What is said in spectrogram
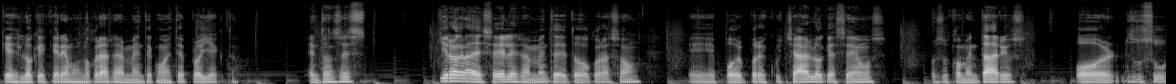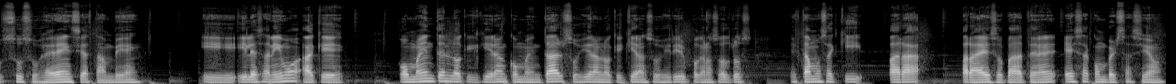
que es lo que queremos lograr realmente con este proyecto. Entonces, quiero agradecerles realmente de todo corazón eh, por, escuchar lo que hacemos, por sus comentarios, por sus sugerencias también. Y, les animo a que comenten lo que quieran comentar, sugieran lo que quieran sugerir, porque nosotros estamos aquí para, para eso, para tener esa conversación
